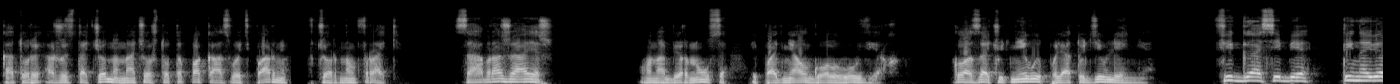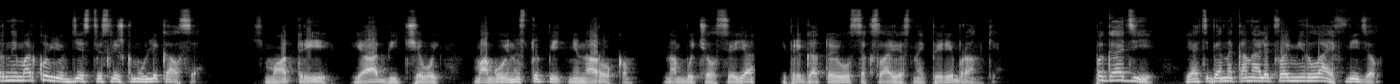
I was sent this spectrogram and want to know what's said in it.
который ожесточенно начал что-то показывать парню в черном фраке. «Соображаешь!» Он обернулся и поднял голову вверх. Глаза чуть не выпали от удивления. «Фига себе! Ты, наверное, морковью в детстве слишком увлекался». «Смотри, я обидчивый, могу и наступить ненароком», – набычился я и приготовился к словесной перебранке. «Погоди, я тебя на канале Твой Мир Live видел.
